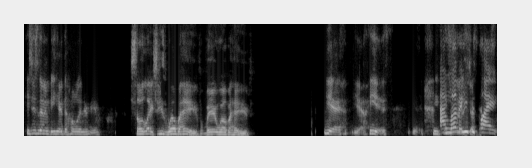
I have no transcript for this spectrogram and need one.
He's just gonna be here the whole interview. So like she's well behaved, very well behaved. Yeah, yeah, he is. Yeah, he, I love it. He's just like,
